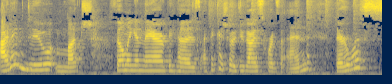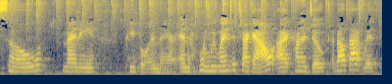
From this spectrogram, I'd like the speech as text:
I didn't do much filming in there because I think I showed you guys towards the end. There was so many people in there. And when we went to check out, I kind of joked about that with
